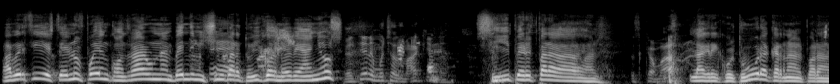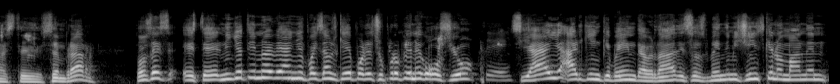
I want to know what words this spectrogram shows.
A ver si este, él nos puede encontrar una vending machine para tu hijo de nueve años. Él tiene muchas máquinas. Sí, pero es para Excavar. la agricultura, carnal, para este, sembrar. Entonces, este, el niño tiene nueve años, paisanos, quiere poner su propio negocio. Sí. Si hay alguien que venda, ¿verdad? Esos vending machines, que nos manden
